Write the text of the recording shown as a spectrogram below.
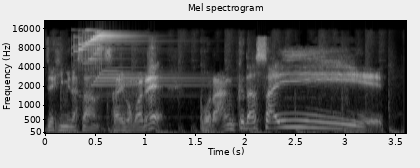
ぜひ皆さん最後までご覧ください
